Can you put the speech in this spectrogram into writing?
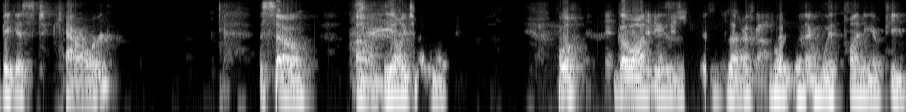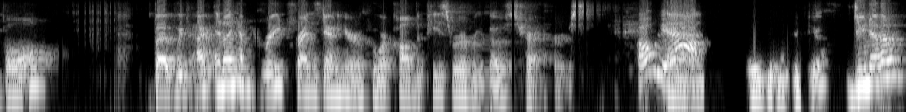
biggest coward. So um, the only time we'll go on is, is uh, when, when I'm with plenty of people. But with I, and I have great friends down here who are called the Peace River Ghost Trackers. Oh yeah. And do you know them?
